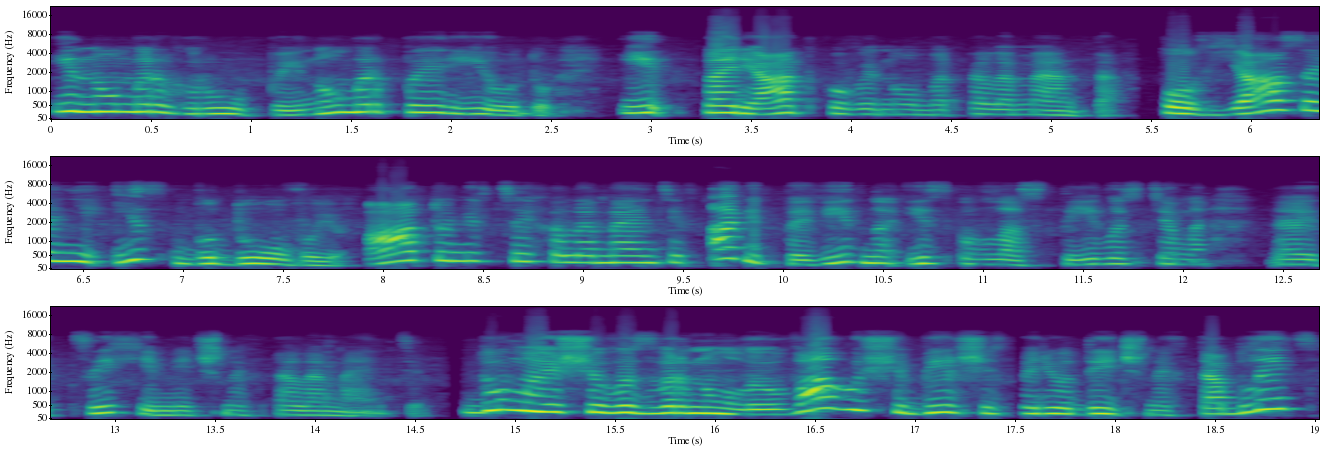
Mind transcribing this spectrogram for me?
і номер групи, і номер періоду, і порядковий номер елемента пов'язані із будовою атомів цих елементів, а відповідно із властивостями е, цих хімічних елементів. Думаю, що ви звернули увагу, що більшість періодичних таблиць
